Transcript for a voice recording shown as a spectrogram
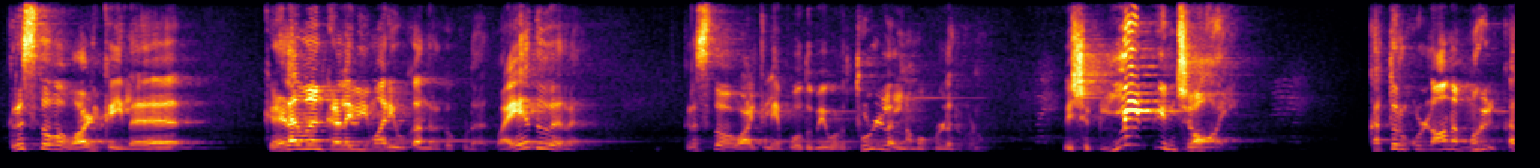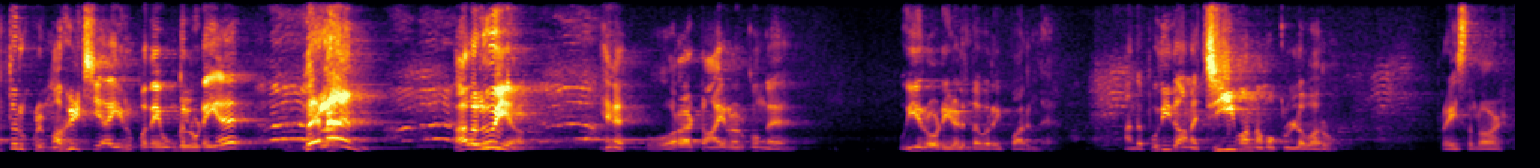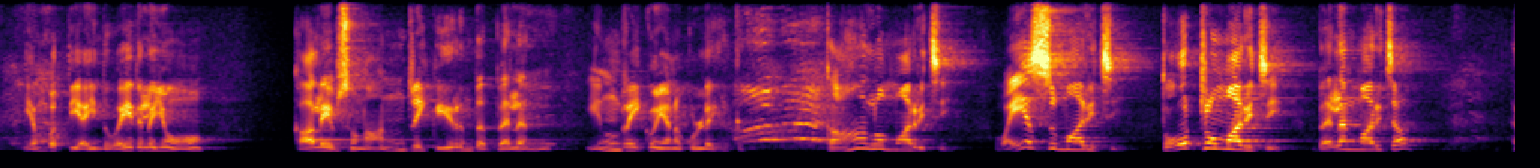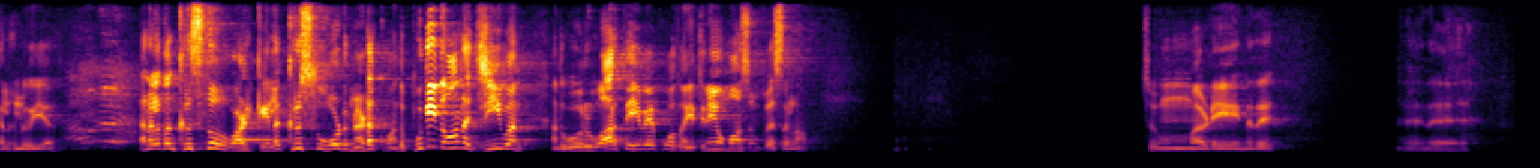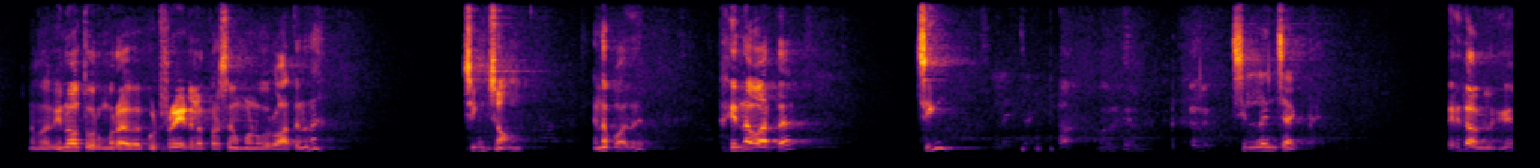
கிறிஸ்தவ வாழ்க்கையில கிழவன் கிழவி மாதிரி உட்கார்ந்துருக்க கூடாது. வயது வேற. கிறிஸ்தவ வாழ்க்கையில் எப்போதுமே ஒரு துள்ளல் நமக்குள்ளே இருக்கணும். We should leap in joy. கத்தருக்குள்ளான மகிழ் கத்தருக்குள் மகிழ்ச்சியா இருப்பதே உங்களுடைய பலன். ஹalleluya ஏங்க போராட்டம் ஆயிரம் இருக்குங்க. உயிரோடு எழுந்தவரை பாருங்க. அந்த புதிதான ஜீவன் நமக்குள்ள வரும். பிரைஸ் லார்ட் எண்பத்தி ஐந்து வயதிலையும் காலேப் சொன்ன அன்றைக்கு இருந்த பலன் இன்றைக்கும் எனக்குள்ள இருக்குது. காலம் மாறிச்சு. வயசு மாறிச்சு தோற்றம் மாறிச்சு பலன் மாறிச்சா? ஹalleluya அதனால தான் கிறிஸ்துவ வாழ்க்கையில கிறிஸ்துவோடு நடக்கும். அந்த புதிதான ஜீவன் அந்த ஒரு வார்த்தையவே போதும். எத்தனையோ மாசம் பேசலாம். சும்மா அப்படியே என்னது? இந்த நம்ம வினோத் ஒரு முறை குட் ஃப்ரைடேல பிரசங்கம் பண்ண ஒரு வார்த்தைன்னு சிங்சாங். என்னப்பா அது? என்ன வார்த்தை? சிங் சில்லஞ்சக் தெரியுதா உங்களுக்கு?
